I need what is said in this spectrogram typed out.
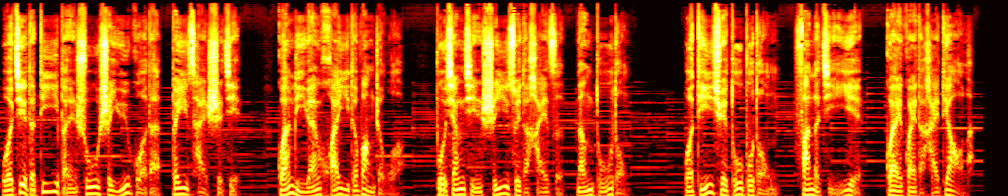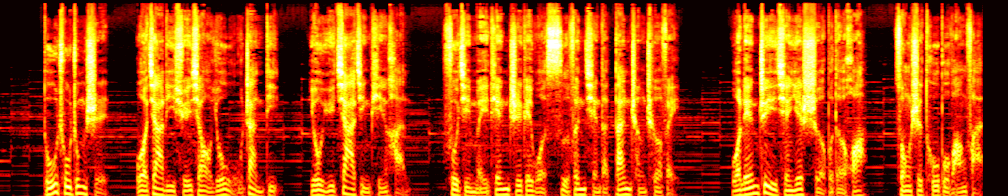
我借的第一本书是雨果的《悲惨世界》，管理员怀疑地望着我，不相信十一岁的孩子能读懂。我的确读不懂，翻了几页，乖乖的还掉了。读初中时，我家离学校有五站地，由于家境贫寒，父亲每天只给我四分钱的单程车费，我连这钱也舍不得花。总是徒步往返，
